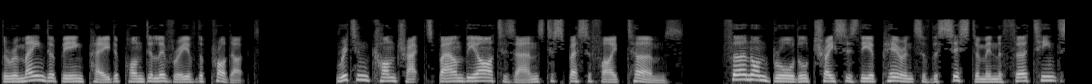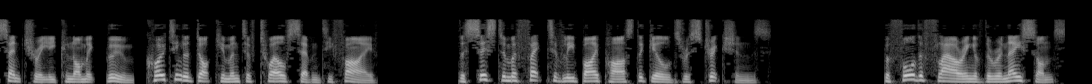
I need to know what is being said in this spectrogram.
the remainder being paid upon delivery of the product. Written contracts bound the artisans to specified terms. Fernand Braudel traces the appearance of the system in the 13th-century economic boom, quoting a document of 1275. The system effectively bypassed the guild's restrictions. Before the flowering of the Renaissance,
